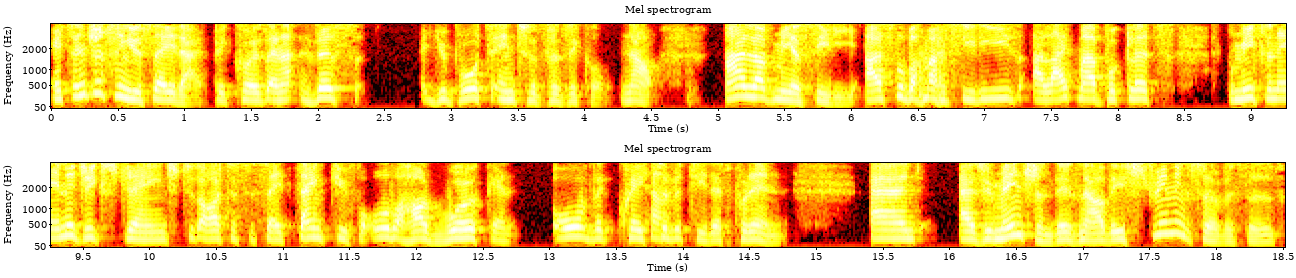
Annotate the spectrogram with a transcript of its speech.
It's interesting you say that because, and this you brought into the physical. Now, I love me a CD. I still buy my CDs. I like my booklets. for me, it's an energy exchange to the artist to say thank you for all the hard work and all the creativity that's put in. And as you mentioned, there's now these streaming services.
